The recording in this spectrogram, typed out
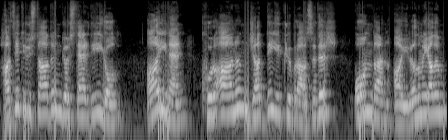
Hazreti Üstad'ın gösterdiği yol aynen Kur'an'ın cadde-i kübrasıdır. Ondan ayrılmayalım,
